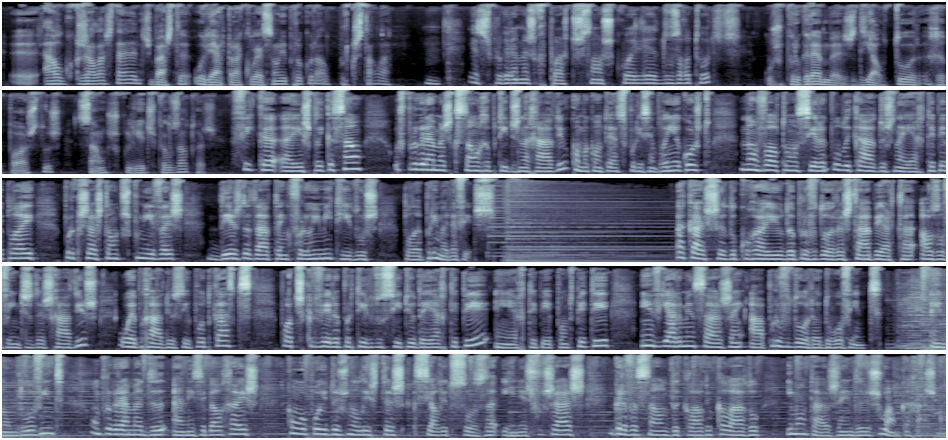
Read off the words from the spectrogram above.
uh, algo que já lá está antes. Basta olhar para a coleção e procurá-lo, porque está lá. Hum. Esses programas repostos são escolha dos autores? Os programas de autor repostos são escolhidos pelos autores. Fica a explicação. Os programas que são repetidos na rádio, como acontece, por exemplo, em agosto, não voltam a ser publicados na RTP Play porque já estão disponíveis desde a data em que foram emitidos pela primeira vez. A caixa do correio da provedora está aberta aos ouvintes das rádios, web rádios e podcasts. Pode escrever a partir do sítio da RTP, em rtp.pt, enviar mensagem à provedora do ouvinte. Em nome do ouvinte, um programa de Ana Isabel Reis, com o apoio dos jornalistas Célia de Souza e Inês Forjás, gravação de Cláudio Calado e montagem de João Carrasco.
